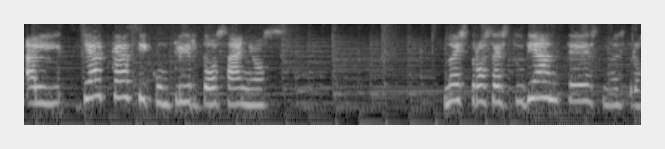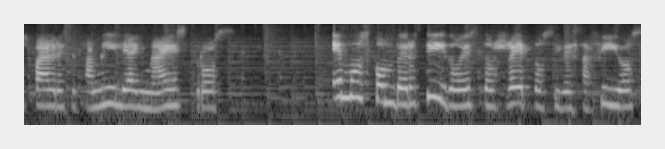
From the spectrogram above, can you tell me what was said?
al ya casi cumplir dos años, nuestros estudiantes, nuestros padres de familia y maestros, hemos convertido estos retos y desafíos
